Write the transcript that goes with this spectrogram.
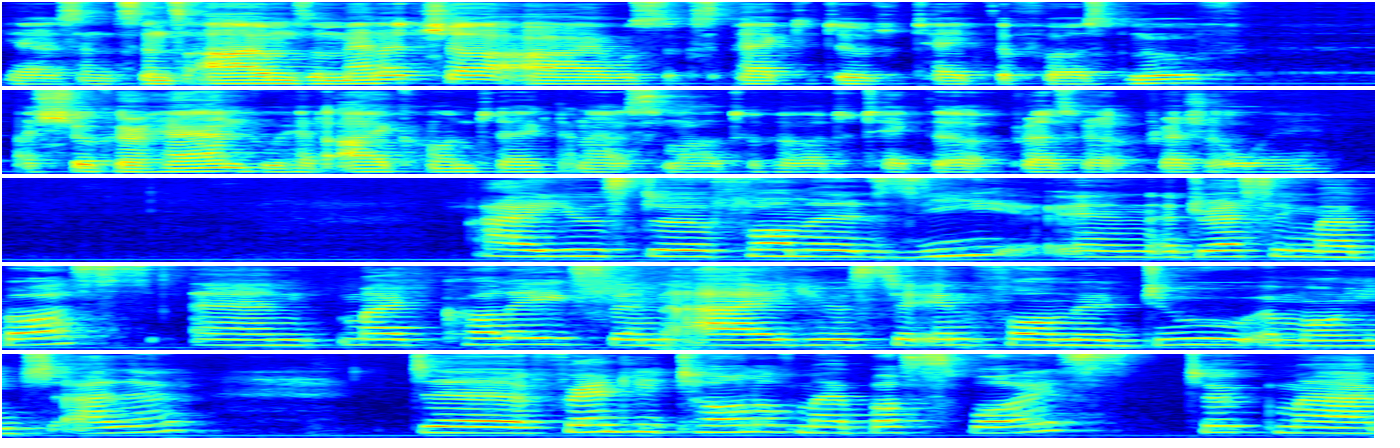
Yes, and since I'm the manager, I was expected to take the first move. I shook her hand, we had eye contact, and I smiled to her to take the pressure, pressure away. I used the formal Sie in addressing my boss, and my colleagues and I used the informal Du among each other. The friendly tone of my boss's voice took my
